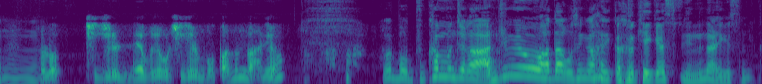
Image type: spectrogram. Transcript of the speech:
음. 별로 지지를 내부적으로 지지를 못 받는 거 아니에요? 그뭐 북한 문제가 안 중요하다고 생각하니까 그렇게 얘기할 수도 있는 거 아니겠습니까?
